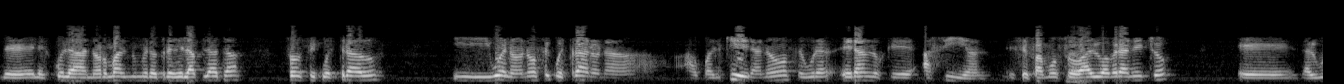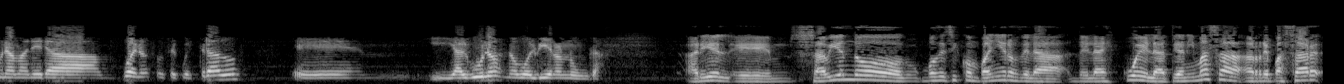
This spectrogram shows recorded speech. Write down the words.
de la Escuela Normal número 3 de La Plata son secuestrados y bueno, no secuestraron a, a cualquiera, ¿no? Segura, eran los que hacían ese famoso algo habrán hecho. Eh, de alguna manera, bueno, son secuestrados eh, y algunos no volvieron nunca. Ariel, eh, sabiendo, vos decís compañeros de la, de la escuela, ¿te animás a, repasar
